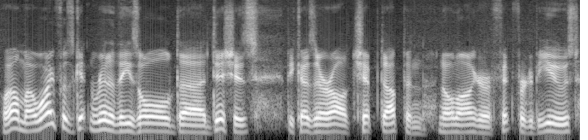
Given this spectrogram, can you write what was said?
Well, my wife was getting rid of these old uh, dishes because they're all chipped up and no longer fit for to be used.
